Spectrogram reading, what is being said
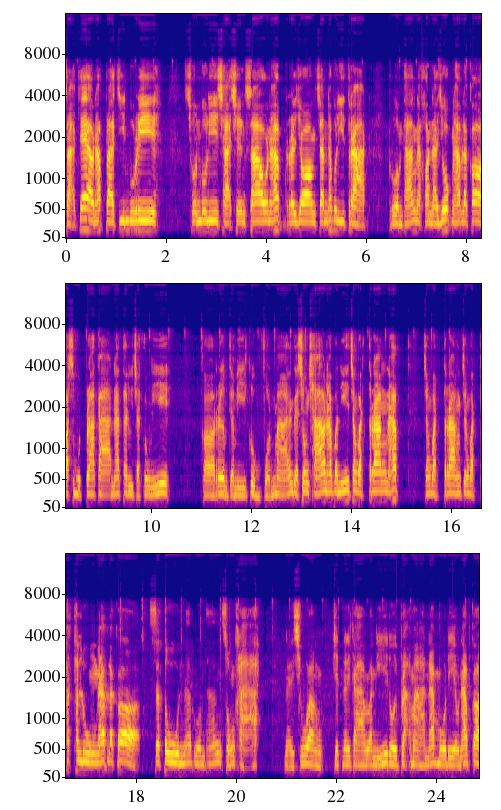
สระแก้วนะครับ ปราจีนบุรีชนบุรีฉะเชิงเซานะครับ ระยองจันทบุรีตราด รวมทั้งนครนายกนะครับ แล้วก็สมุทรปราการนะครับถ้าดูจากตรงนี้ ก็เริ่มจะมีกลุ่มฝนมาตั้งแต่ช่วงเช้านะครับ วันนี้จังหวัดตรังนะครับ จังหวัดตรัง จังหวัดพัทลุงนะครับ แล้วก็สตูลนะครับ รวมทั้งสงขลาในช่วง 7 นาฬิกาวันนี้โดยประมาณนะครับโมเดลนะครับก็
